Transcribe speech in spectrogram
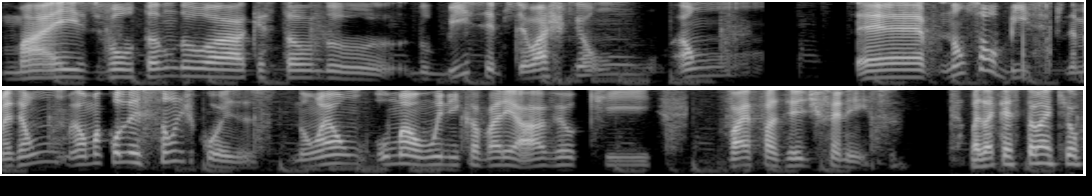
Mas voltando à questão do, do bíceps, eu acho que é um. É um é, não só o bíceps, né, mas é, um, é uma coleção de coisas. Não é um, uma única variável que vai fazer diferença. Mas a questão é que eu,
